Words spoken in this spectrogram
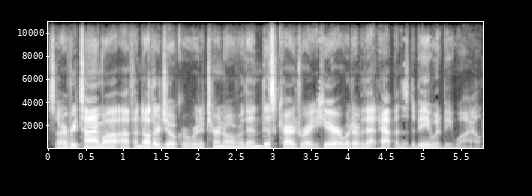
So every time uh, if another Joker were to turn over, then this card right here, whatever that happens to be, would be wild.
